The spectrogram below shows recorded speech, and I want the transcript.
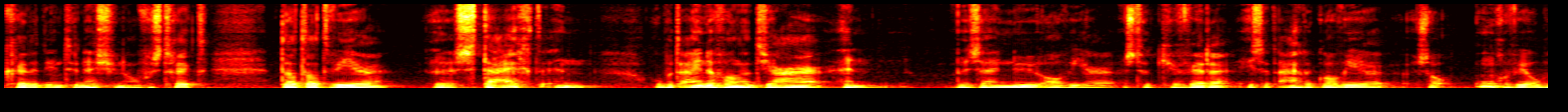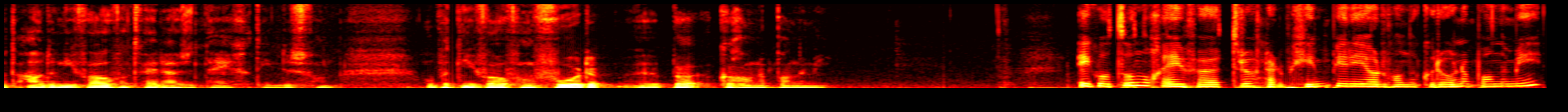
Credit International verstrekt, dat dat weer uh, stijgt. En op het einde van het jaar, en we zijn nu alweer een stukje verder, is het eigenlijk wel weer zo ongeveer op het oude niveau van 2019. Dus van, op het niveau van voor de uh, coronapandemie. Ik wil toch nog even terug naar de beginperiode van de coronapandemie.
